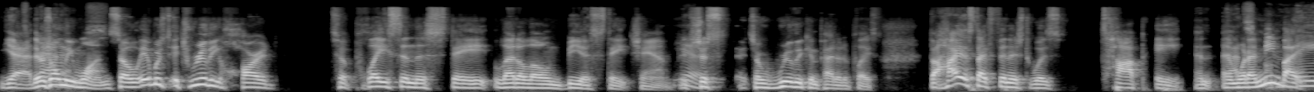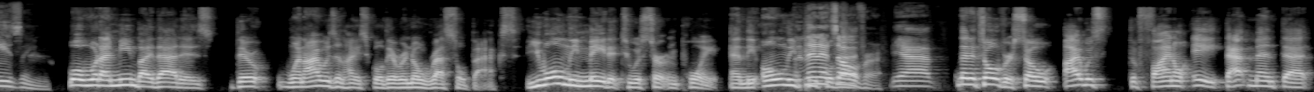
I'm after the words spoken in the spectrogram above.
Yeah, It's there's only one. So it was it's really hard to place in the state, let alone be a state champ. Yeah. It's just it's a really competitive place. The highest I finished was top eight. And and what I mean by. Well, what I mean by that is there when I was in high school, there were no wrestlebacks. You only made it to a certain point, and the only And then it's that- over. Yeah. Then it's over. So I was the final eight. That meant that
